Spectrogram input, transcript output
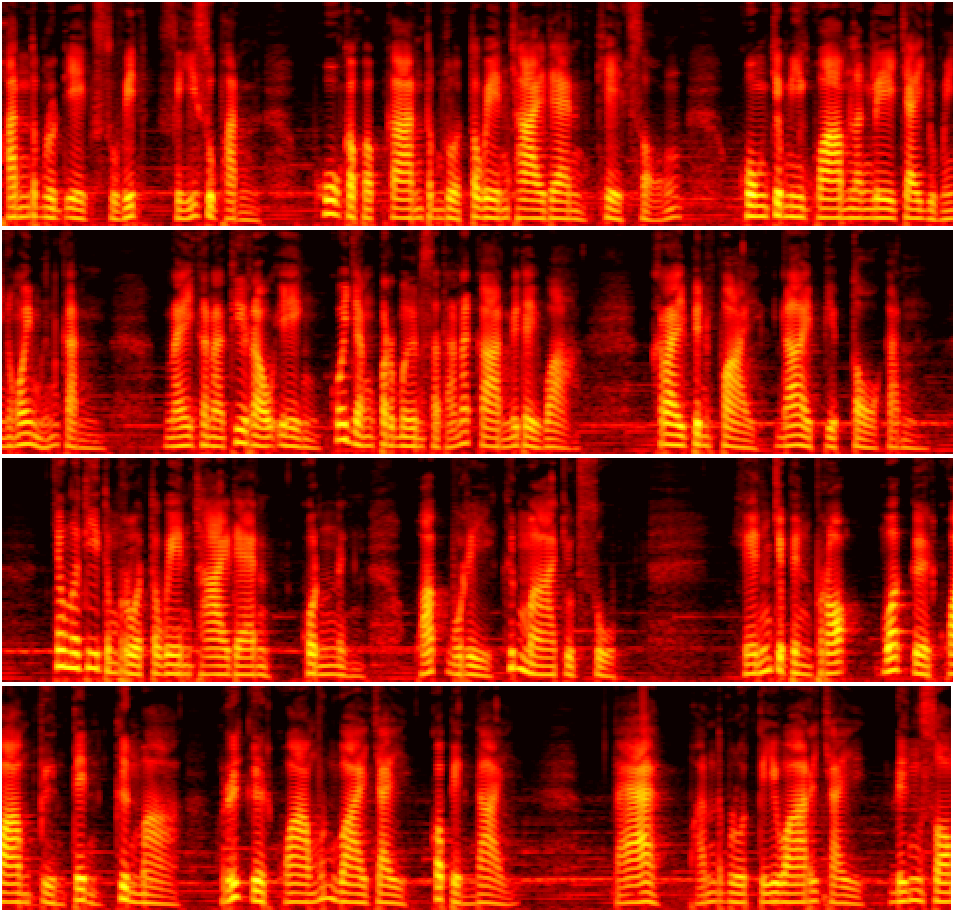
พันตำรวจเอกสุวิทย์ศรีสุพรรณผู้กำกับการตำรวจตะเวนชายแดนเขตสองคงจะมีความลังเลใจอยู่ไม่น้อยเหมือนกัน ในขณะที่เราเองก็ยังประเมินสถานการณ์ไม่ได้ว่า ใครเป็นฝ่ายได้เปรียบต่อกัน เจ้าหน้าที่ตำรวจตะเวนชายแดนคนหนึ่ง ควักบุหรี่ขึ้นมาจุดสูบ เห็นจะเป็นเพราะว่าเกิดความตื่นเต้นขึ้นมา หรือเกิดความวุ่นวายใจก็เป็นได้ แต่พันตำรวจตีวาริชัย ดึงซอง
